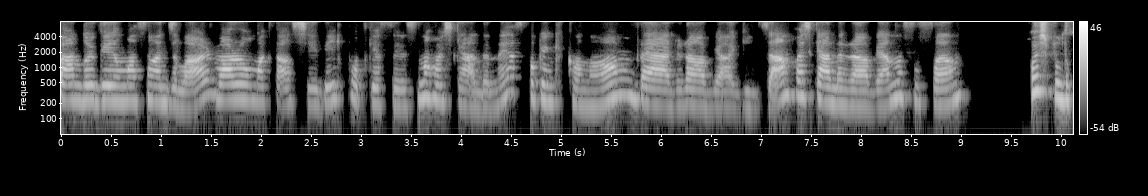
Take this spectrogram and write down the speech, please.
ben Duygu Yılmaz Sancılar. Var Olmakta Az Şey Değil podcast serisine hoş geldiniz. Bugünkü konuğum değerli Rabia Gülcan. Hoş geldin Rabia, nasılsın? Hoş bulduk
